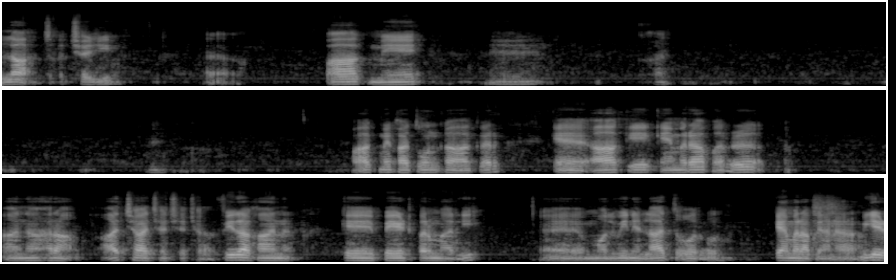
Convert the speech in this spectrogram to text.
लात। अच्छा जी आ, पाक में पाक में खातून का आकर आके कैमरा पर आना हराम। अच्छा अच्छा अच्छा अच्छा। फ़िदा खान के पेट पर मारी मौलवी ने लात और कैमरा पे आना हराम। ये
